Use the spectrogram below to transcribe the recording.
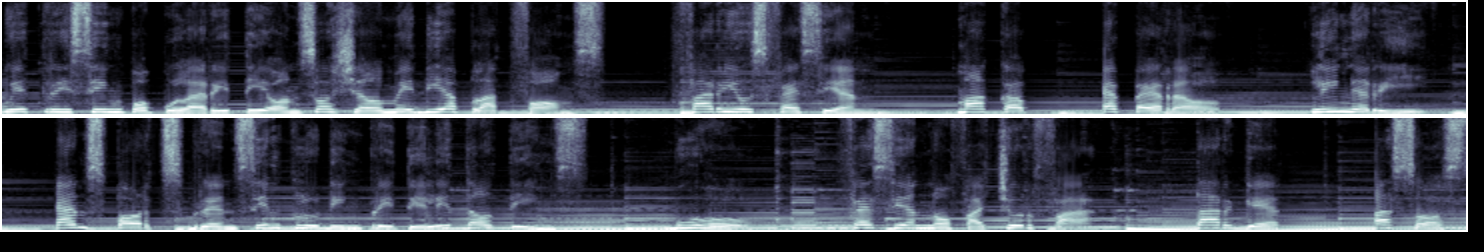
With rising popularity on social media platforms, various fashion, makeup, apparel, lingerie, and sports brands including Pretty Little Things, Buho, Fashion Nova Curva, Target, ASOS,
